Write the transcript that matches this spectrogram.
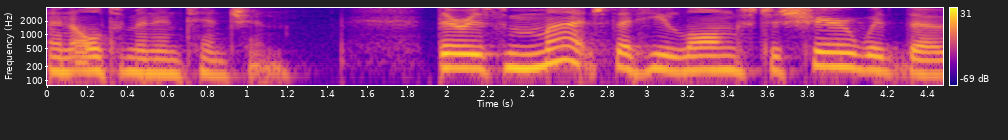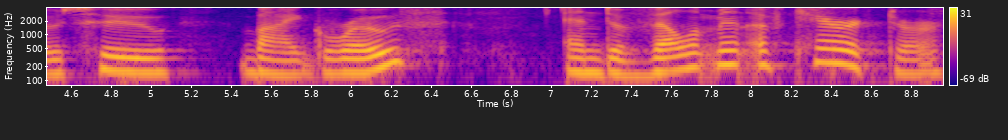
and ultimate intention. There is much that He longs to share with those who, by growth and development of character,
